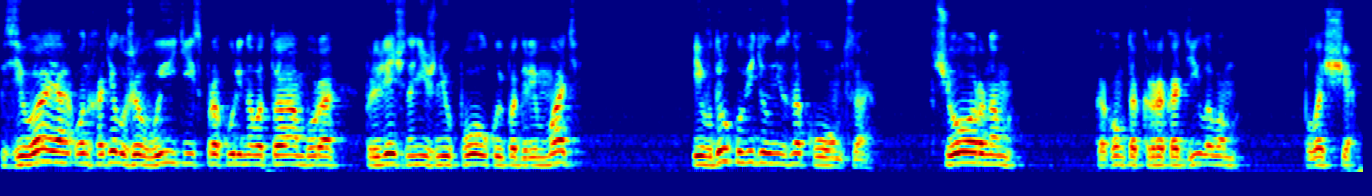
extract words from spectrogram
Зевая, он хотел уже выйти из прокуренного тамбура, прилечь на нижнюю полку и подремать, и вдруг увидел незнакомца в черном, каком-то крокодиловом плаще.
